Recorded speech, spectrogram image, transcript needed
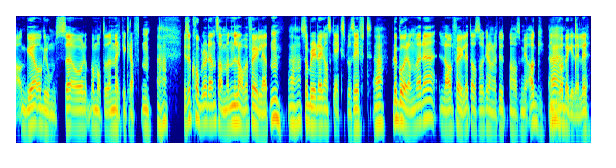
agget og grumset og på en måte den mørke kraften. Aha. Hvis du kobler den sammen med den lave føyeligheten, Aha. så blir det ganske eksplosivt. Ja. For det går an å være lav føyelighet, altså kranglete uten å ha så mye agg, men Ja, ja. du har begge deler.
